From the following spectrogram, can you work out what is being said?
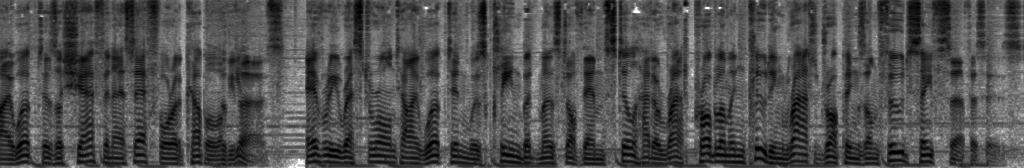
I worked as a chef in SF for a couple of years. Every restaurant I worked in was clean but most of them still had a rat problem including rat droppings on food safe surfaces.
